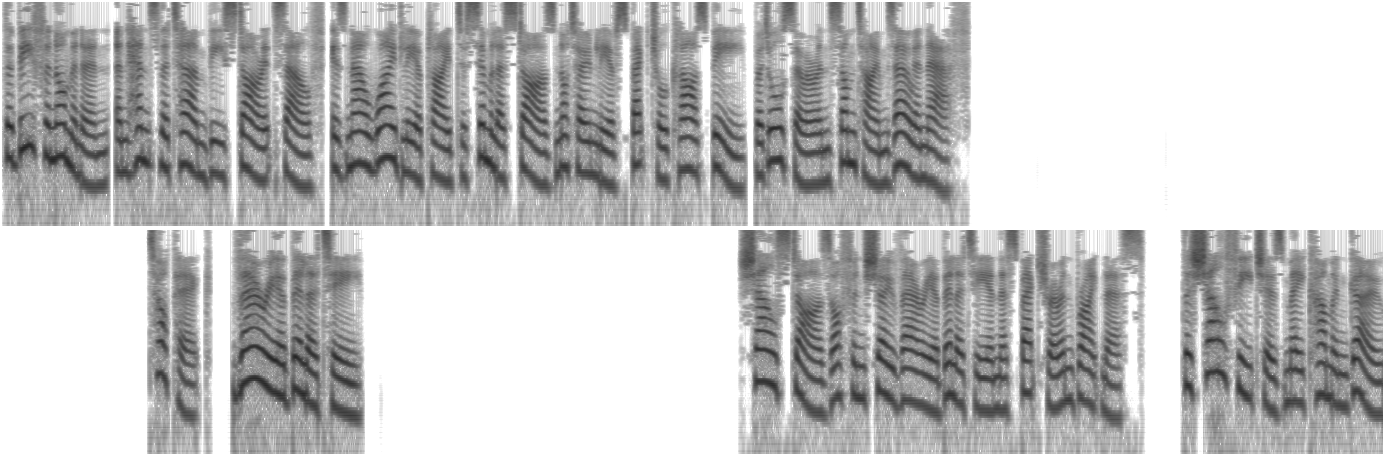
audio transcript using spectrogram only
The Be phenomenon, and hence the term Be star itself, is now widely applied to similar stars not only of spectral class B, but also A and sometimes O and F. Variability Shell stars often show variability in their spectra and brightness. The shell features may come and go,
